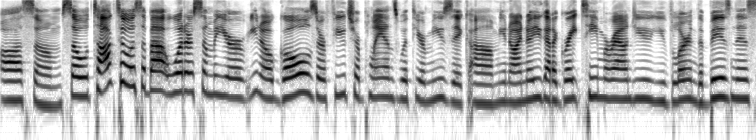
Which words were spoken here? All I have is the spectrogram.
Awesome. So talk to us about what are some of your, you know, goals or future plans with your music. Um, you know, I know you got a great team around you. You've learned the business.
